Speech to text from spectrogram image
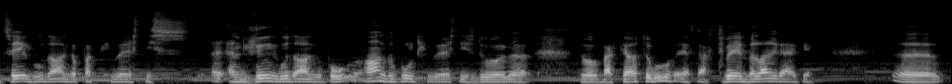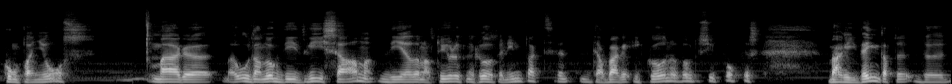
zeer goed aangepakt geweest is eh, en zeer goed aangevoeld geweest is door, uh, door Mark Uiterhoeven. Hij heeft daar twee belangrijke uh, compagnons. Maar, uh, maar, hoe dan ook, die drie samen, die hadden natuurlijk een grote impact. Dat waren iconen voor de supporters. Maar ik denk dat de, de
